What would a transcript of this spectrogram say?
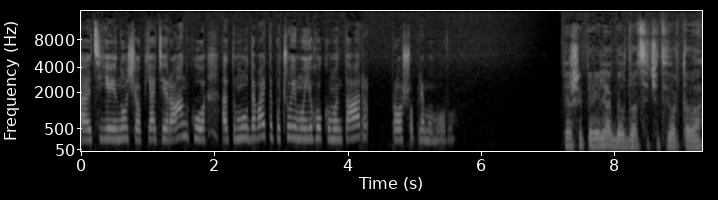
е, цієї ночі о 5 ранку. Е, Тому давайте почуємо його коментар. Прошу пряму мову. Перший переляк был 24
